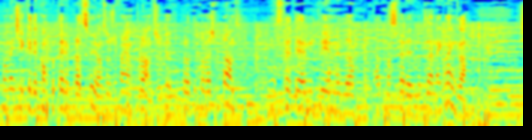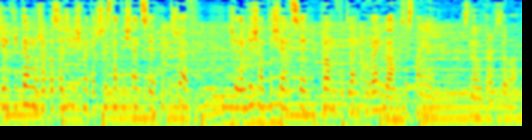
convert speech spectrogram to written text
w momencie, kiedy komputery pracują, zużywają prąd. Żeby wyprodukować prąd, niestety emitujemy do atmosfery dwutlenek węgla. Dzięki temu, że posadziliśmy te 300 tysięcy drzew, 70 tysięcy ton dwutlenku węgla zostanie zneutralizowane.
